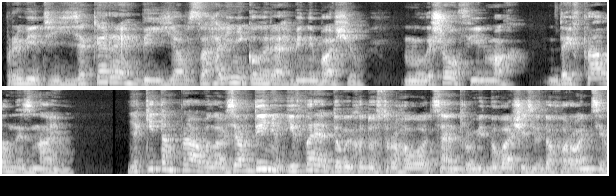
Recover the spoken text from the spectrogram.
Привіт, яке регбі? Я взагалі ніколи регбі не бачив. Лише у фільмах, де й правил не знаю. Які там правила? Взяв диню і вперед до виходу з торгового центру, відбиваючись від охоронців.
